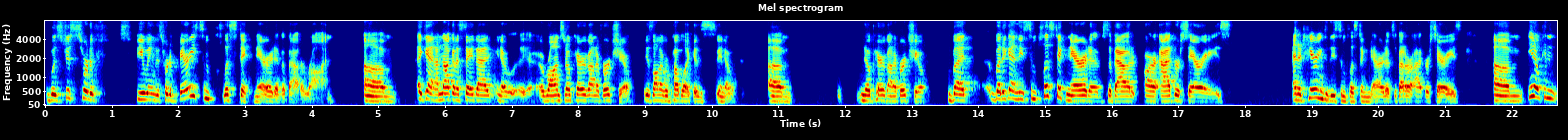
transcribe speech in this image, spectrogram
was just sort of spewing this sort of very simplistic narrative about Iran. Um, again, I'm not going to say that you know Iran's no paragon of virtue. The Islamic Republic is you know um, no paragon of virtue. But but again, these simplistic narratives about our adversaries and adhering to these simplistic narratives about our adversaries um, you know, can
